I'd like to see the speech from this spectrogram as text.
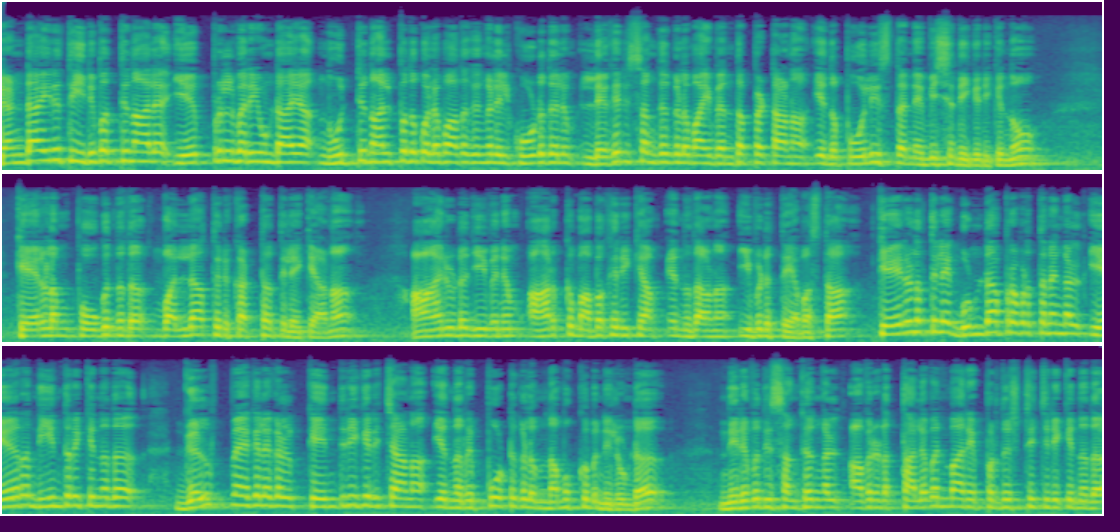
രണ്ടായിരത്തി ഇരുപത്തിനാല് ഏപ്രിൽ വരെയുണ്ടായ നൂറ്റി നാൽപ്പത് കൊലപാതകങ്ങളിൽ കൂടുതലും ലഹരി സംഘങ്ങളുമായി ബന്ധപ്പെട്ടാണ് ഇത് പോലീസ് തന്നെ വിശദീകരിക്കുന്നു. കേരളം പോകുന്നത് വല്ലാത്തൊരു ഘട്ടത്തിലേക്കാണ്. ആരുടെ ജീവനും ആർക്കും അപഹരിക്കാം എന്നതാണ് ഇവിടുത്തെ അവസ്ഥ. കേരളത്തിലെ ഗുണ്ടാ പ്രവർത്തനങ്ങൾ ഏറെ നിയന്ത്രിക്കുന്നത് ഗൾഫ് മേഖലകൾ കേന്ദ്രീകരിച്ചാണ് എന്ന റിപ്പോർട്ടുകളും നമുക്ക് മുന്നിലുണ്ട്. നിരവധി സംഘങ്ങൾ അവരുടെ തലവന്മാരെ പ്രതിഷ്ഠിച്ചിരിക്കുന്നത്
